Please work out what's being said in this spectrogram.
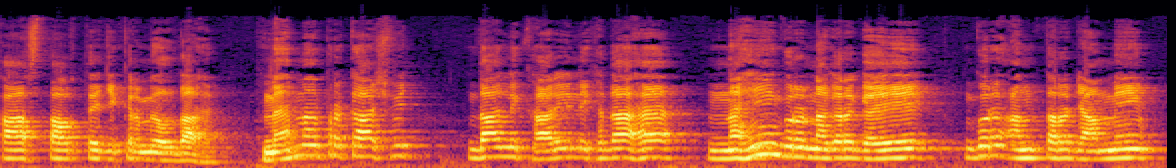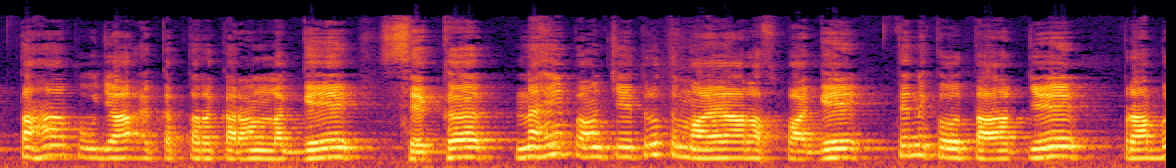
ਖਾਸ ਤੌਰ ਤੇ ਜ਼ਿਕਰ ਮਿਲਦਾ ਹੈ। ਮਹਿਮਾ ਪ੍ਰਕਾਸ਼ ਵਿੱਚ ਦਾ ਲਿਖਾਰੀ ਲਿਖਦਾ ਹੈ, ਨਹੀਂ ਗੁਰੂ ਨਗਰ ਗਏ, ਗੁਰ ਅੰਤਰ ਜਾਮੇ, ਤਹਾਂ ਪੂਜਾ ਇਕੱਤਰ ਕਰਨ ਲੱਗੇ। ਸਿੱਖ ਨਹੀਂ ਪਹੁੰਚੇ, ਤੁਰਤ ਮਾਇਆ ਰਸ ਪਾਗੇ, ਤਿੰਨ ਕੋ ਤਾਜੇ ਪ੍ਰਭ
